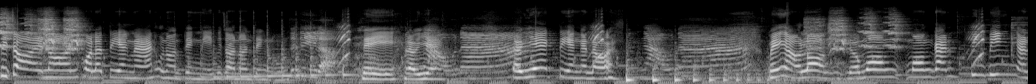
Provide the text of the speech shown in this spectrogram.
พี่จอยนอนคนละเตียงนะทูนอนเตียงนี้พี่จอยนอนเตียงนู้นจะดีเหรอดีเราแยเหกงานะ เราแยกเตียงกันนอน เหงานะไม่เหงาหรอกเดี๋ยวมองมองกันปิ้งปิ้งๆกัน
